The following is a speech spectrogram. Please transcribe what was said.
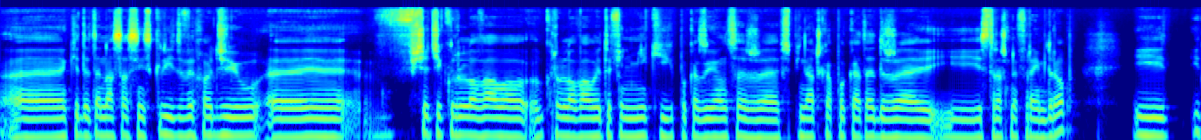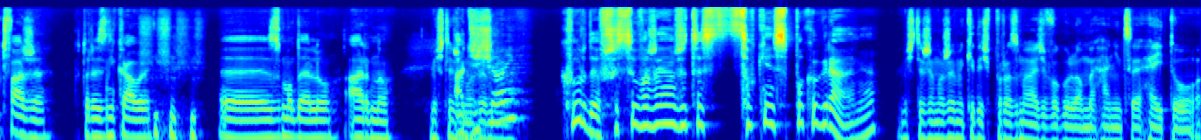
E, kiedy ten Assassin's Creed wychodził, e, w sieci królowało, królowały te filmiki pokazujące, że wspinaczka po katedrze i straszny frame drop i, i twarze które znikały e, z modelu Arno. Myślę, że A możemy... dzisiaj, kurde, wszyscy uważają, że to jest całkiem spoko gra, nie? Myślę, że możemy kiedyś porozmawiać w ogóle o mechanice hejtu,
